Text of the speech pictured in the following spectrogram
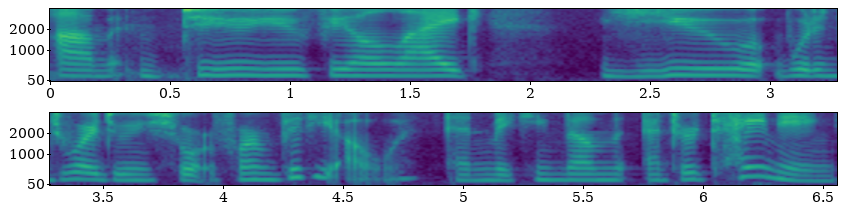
Um, do you feel like you would enjoy doing short form video and making them entertaining,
